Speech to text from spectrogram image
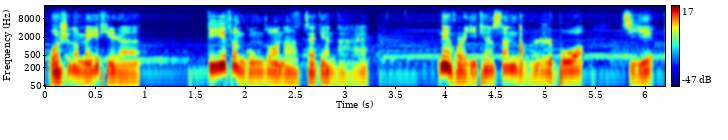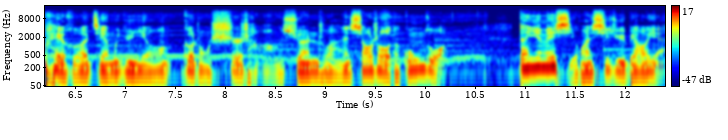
我是个媒体人，第一份工作呢在电台，那会儿一天三档日播及配合节目运营各种市场宣传销售的工作，但因为喜欢戏剧表演，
